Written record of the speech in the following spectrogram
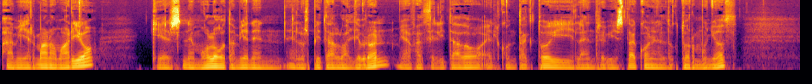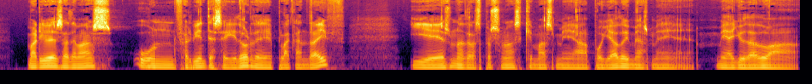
a mi hermano Mario, que es neumólogo también en, el Hospital Vallebrón, me ha facilitado el contacto y la entrevista con el doctor Muñoz. Mario es además un ferviente seguidor de and Drive y es una de las personas que más me ha apoyado y más me, ha ayudado a,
